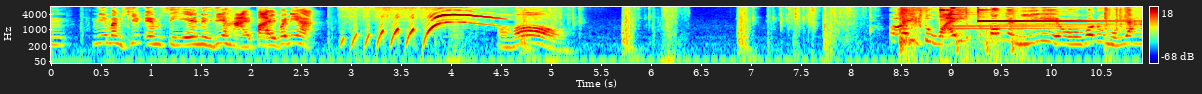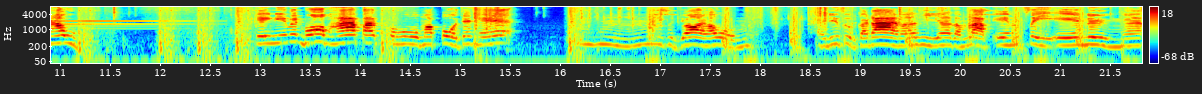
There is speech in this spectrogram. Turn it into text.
มนี่มันคลิป M4A1 ที่หายไปปะเนี่ย โอ้โหเอ้ย สวยต้องอย่างนี้ดิโอ้พ่อหนุ่มผมยาวเกงนี้เป็นพ่อพาปะโอ้โหมาโปรดแท้ๆสุดยอดครับผมในที่สุดก็ได้มาทีนะสำหรับ M4A1 นะ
